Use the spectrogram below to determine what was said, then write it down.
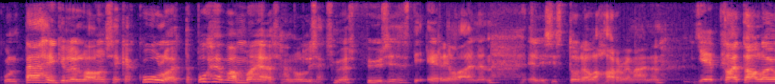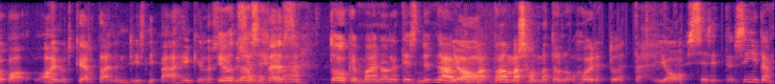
kun päähenkilöllä on sekä kuulo- että puhevamma ja hän on lisäksi myös fyysisesti erilainen, eli siis todella harvinainen. Jep. Taitaa olla jopa ainutkertainen Disney-päähenkilö siinä Joo, taas ehkä vähän token minorities. Nyt nämä Joo. vamma, vammashommat on hoidettu, että Joo. se sitten siitä.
